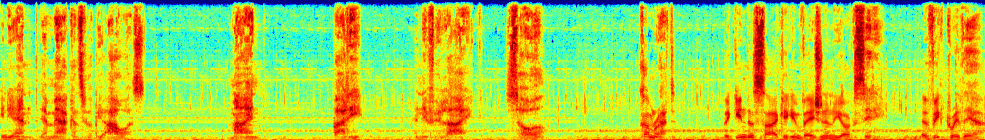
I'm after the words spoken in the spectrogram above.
In the end, the Americans will be ours. Mind, body, and if you like, soul. Comrade, begin the psychic invasion in New York City. A victory there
